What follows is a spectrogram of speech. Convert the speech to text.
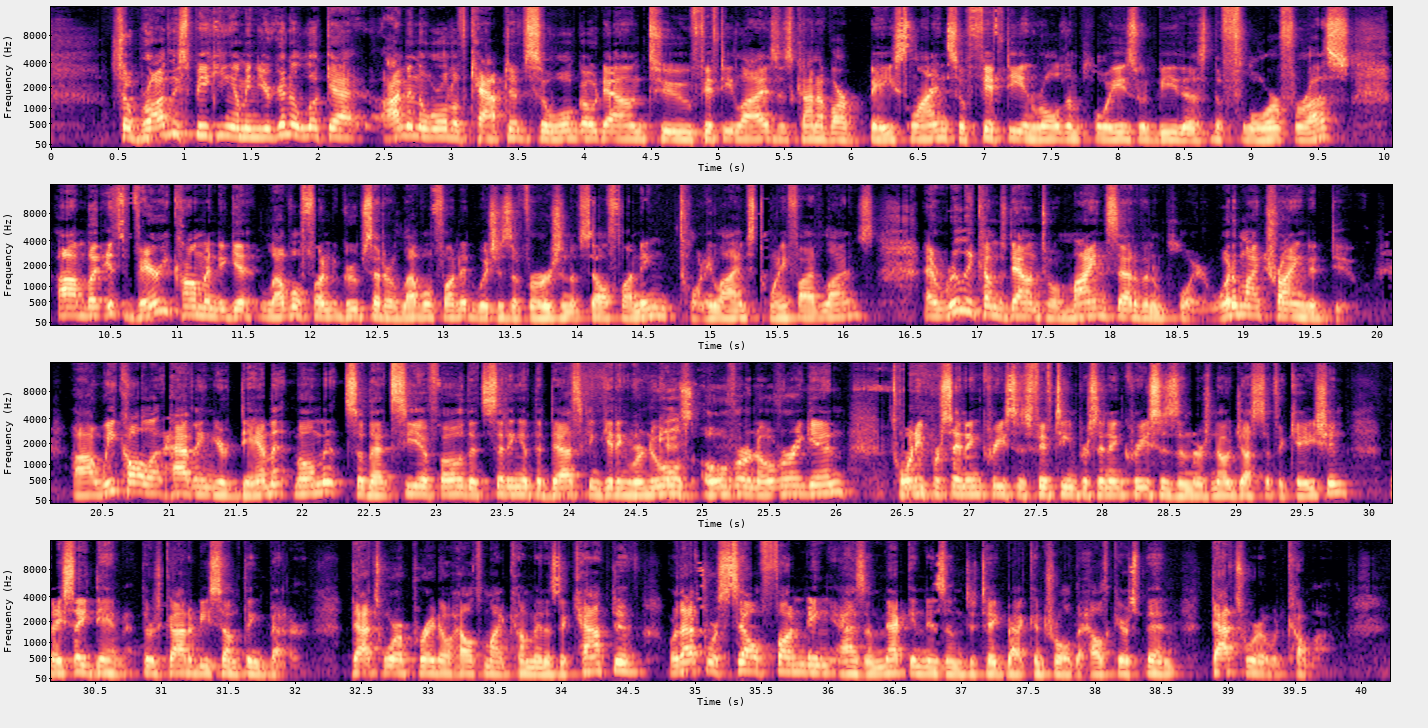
So broadly speaking, I mean, you're going to look at. I'm in the world of captives, so we'll go down to 50 lives as kind of our baseline. So 50 enrolled employees would be the the floor for us. Um, but it's very common to get level funded groups that are level funded, which is a version of self funding, 20 lives, 25 lives. It really comes down to a mindset of an employer. What am I trying to do? Uh, we call it having your damn it moment. So that CFO that's sitting at the desk and getting renewals okay. over and over again, 20% increases, 15% increases, and there's no justification. They say, damn it, there's got to be something better. That's where Pareto Health might come in as a captive, or that's where self funding as a mechanism to take back control of the healthcare spend, that's where it would come up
